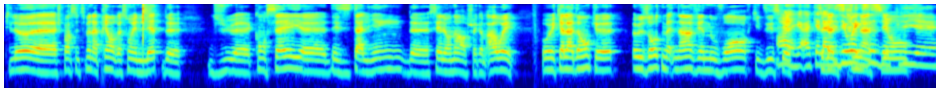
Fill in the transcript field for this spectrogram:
Puis là, euh, je pense une semaine après, on reçoit une lettre de, du euh, Conseil euh, des Italiens de Saint-Léonard. Je fais comme ah oui, oui, quel a donc eux autres maintenant viennent nous voir qui disent que. Ouais, que c'est la la vidéo existe depuis euh,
